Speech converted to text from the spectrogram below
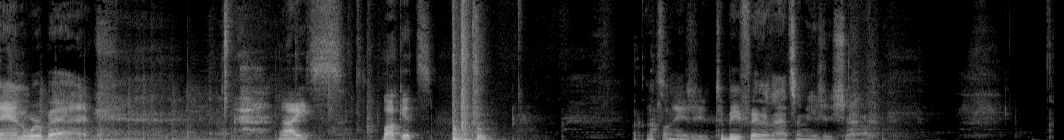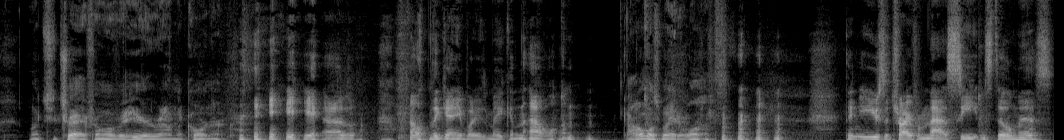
And we're back. Nice. Buckets. That's an easy. To be fair, that's an easy shot. Why don't you try it from over here around the corner? yeah, I don't, I don't think anybody's making that one. I almost made it once. Didn't you used to try from that seat and still miss?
